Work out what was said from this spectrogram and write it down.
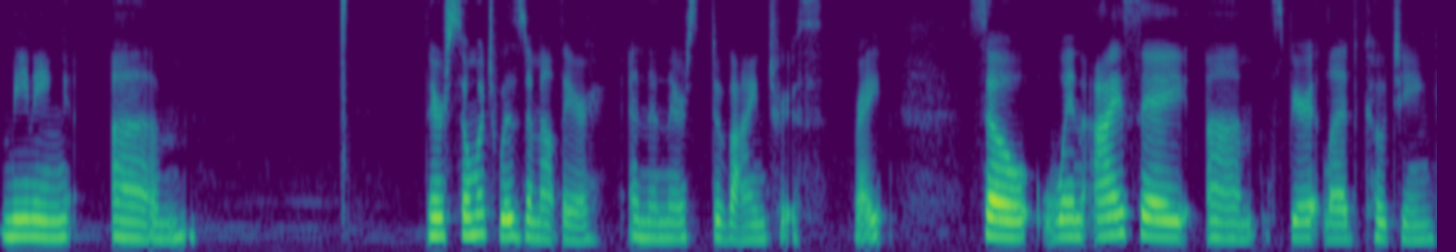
meaning um, there's so much wisdom out there, and then there's divine truth, right? So when I say um, spirit led coaching,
